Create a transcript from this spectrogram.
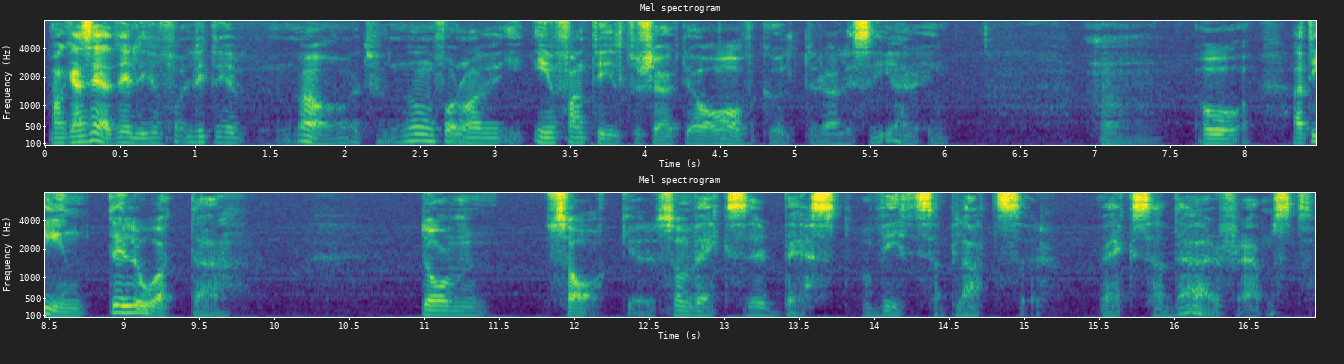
Man kan säga att det är lite, lite ja, någon form av infantilt försök till avkulturalisering. Mm. Och att inte låta de saker som växer bäst på vissa platser växa där främst.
